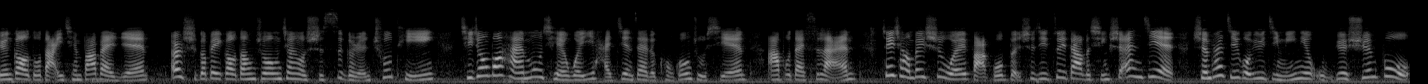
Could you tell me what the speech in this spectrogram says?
原告多达一千八百人，二十个被告当中将有十四个人出庭，其中包含目前唯一还健在的恐攻主嫌阿布戴斯兰。这场被视为法国本世纪最大的刑事案件，审判结果预计明年五月宣布。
